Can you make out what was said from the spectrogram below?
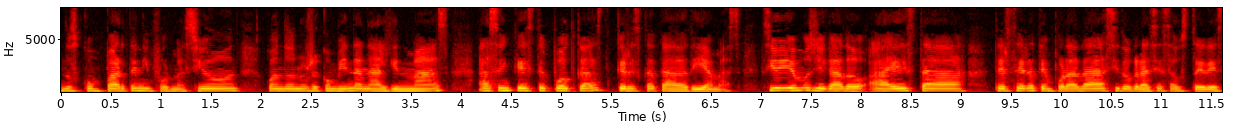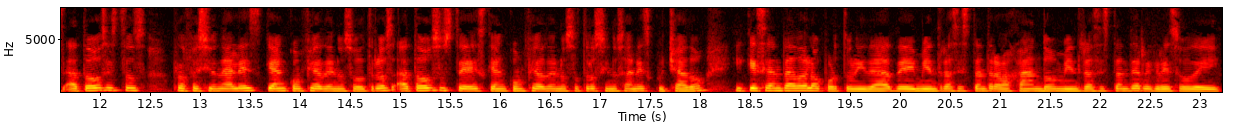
nos comparten información, cuando nos recomiendan a alguien más, hacen que este podcast crezca cada día más. Si hoy hemos llegado a esta tercera temporada ha sido gracias a ustedes, a todos estos profesionales que han confiado en nosotros, a todos ustedes que han confiado en nosotros y nos han escuchado y que se han dado la oportunidad de mientras están trabajando, mientras están de regreso de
